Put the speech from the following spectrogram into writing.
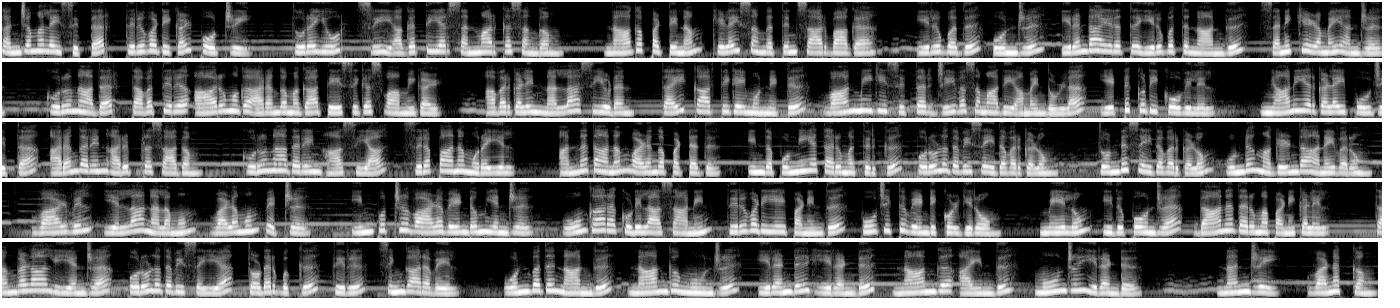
கஞ்சமலை சித்தர் திருவடிகள் போற்றி. துறையூர் ஸ்ரீ அகத்தியர் சன்மார்க்க சங்கம். நாகப்பட்டினம் கிளை சங்கத்தின் சார்பாக இருபது ஒன்று இரண்டாயிரத்து இருபத்து நான்கு சனிக்கிழமை அன்று குருநாதர் தவத்திரு ஆறுமுக அரங்கமகா தேசிக சுவாமிகள் அவர்களின் நல்லாசியுடன் தை கார்த்திகை முன்னிட்டு வான்மீகி சித்தர் ஜீவசமாதி அமைந்துள்ள எட்டுக்குடி கோவிலில் ஞானியர்களை பூஜித்த அரங்கரின் அருட்பிரசாதம். குருநாதரின் ஆசியால் சிறப்பான முறையில் அன்னதானம் வழங்கப்பட்டது. இந்த புண்ணிய தருமத்திற்கு பொருளுதவி செய்தவர்களும் தொண்டு செய்தவர்களும் உண்டு மகிழ்ந்த அனைவரும். வாழ்வில் எல்லா நலமும் வளமும் பெற்று இன்புற்று வாழ வேண்டும் என்று ஓங்கார குடிலாசானின் திருவடியை பணிந்து பூஜித்து வேண்டிக் கொள்கிறோம். மேலும் இது போன்ற தான தரும பணிகளில் தங்களால் இயன்ற பொருளுதவி செய்ய தொடர்புக்கு திரு சிங்காரவேல். ஒன்பது நான்கு நான்கு மூன்று இரண்டு இரண்டு நான்கு ஐந்து மூன்று இரண்டு. நன்றி வணக்கம்.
